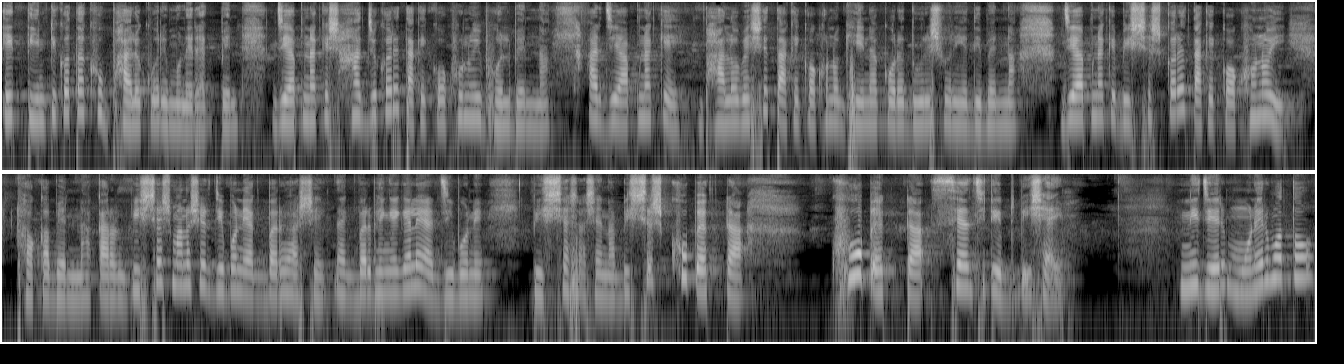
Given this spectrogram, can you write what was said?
এই তিনটি কথা খুব ভালো করে মনে রাখবেন। যে আপনাকে সাহায্য করে তাকে কখনোই ভুলবেন না। আর যে আপনাকে ভালোবেসে তাকে কখনো ঘৃণা করে দূরে সরিয়ে দিবেন না। যে আপনাকে বিশ্বাস করে তাকে কখনোই ঠকাবেন না। কারণ বিশ্বাস মানুষের জীবনে একবারও আসে। একবার ভেঙে গেলে আর জীবনে বিশ্বাস আসে না। বিশ্বাস খুব একটা খুব একটা সেন্সিটিভ বিষয়। নিজের মনের মতো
